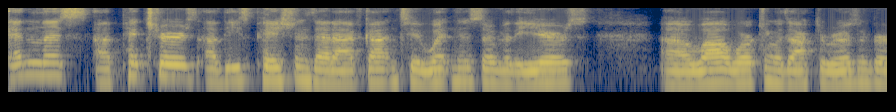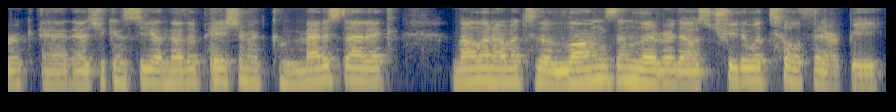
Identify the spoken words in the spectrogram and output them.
endless uh, pictures of these patients that I've gotten to witness over the years uh, while working with Dr. Rosenberg. And as you can see, another patient with metastatic melanoma to the lungs and liver that was treated with TIL therapy,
